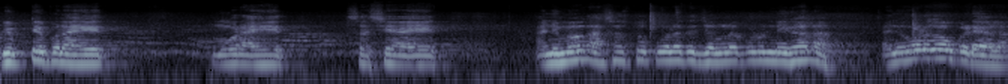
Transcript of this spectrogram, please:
बिबटे पण आहेत मोर आहेत ससे आहेत. आणि मग असंच तो कोला त्या जंगलाकडून निघाला. आणि वडगावकडे आला.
